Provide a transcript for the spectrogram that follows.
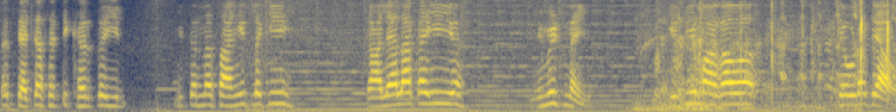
तर त्याच्यासाठी खर्च येईल. मी त्यांना सांगितलं की काल्याला काही लिमिट नाही. किती मागावं तेवढं द्यावं.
